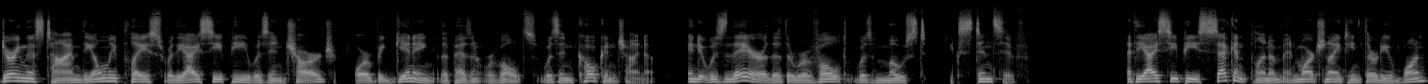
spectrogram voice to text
During this time, the only place where the ICP was in charge or beginning the peasant revolts was in Cochinchina, and it was there that the revolt was most extensive. At the ICP's second plenum in March 1931,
